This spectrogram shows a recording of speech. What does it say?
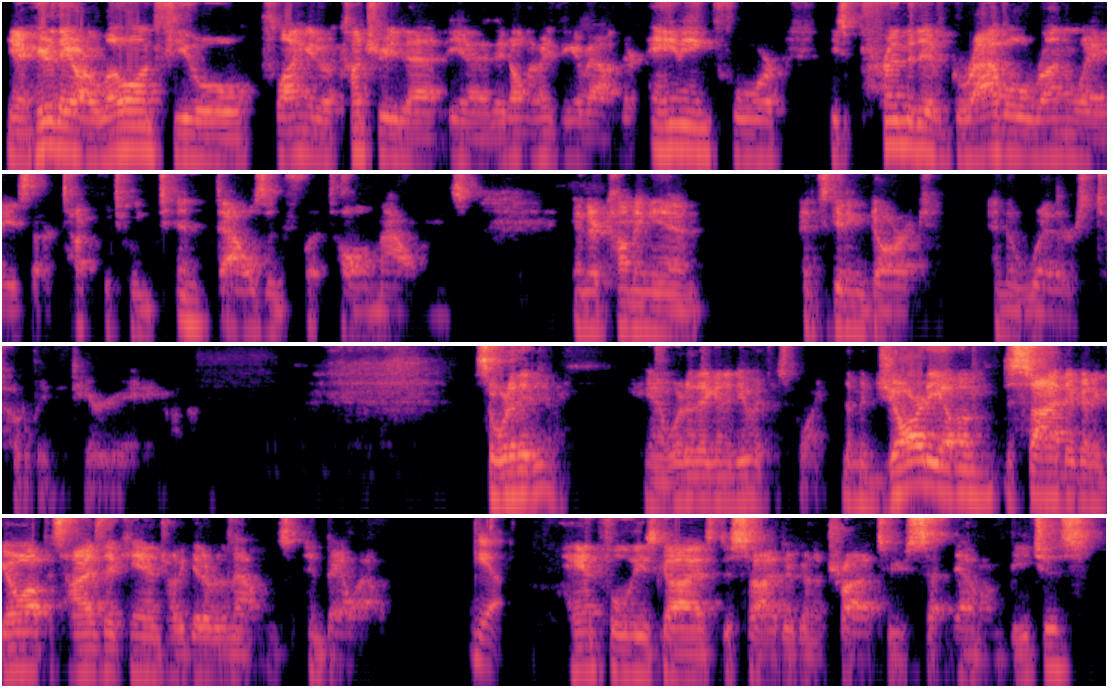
you know, here they are low on fuel, flying into a country that, you know, they don't know anything about. They're aiming for these primitive gravel runways that are tucked between 10,000 foot tall mountains. And they're coming in, and it's getting dark, and the weather's totally deteriorating So what do they do? you know, what are they going to do at this point? The majority of them decide they're going to go up as high as they can, try to get over the mountains, and bail out. Yeah. A handful of these guys decide they're going to try to set down on beaches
